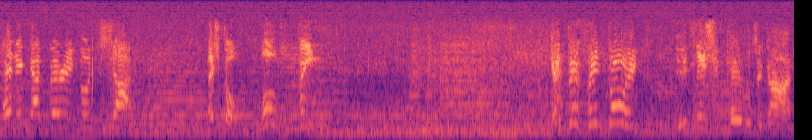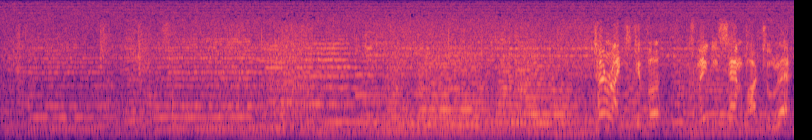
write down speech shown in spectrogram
Hennick, that very good shot. Let's go. Full speed. Get this thing going! The ignition cables are gone. Right, It's making sandbar to left.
